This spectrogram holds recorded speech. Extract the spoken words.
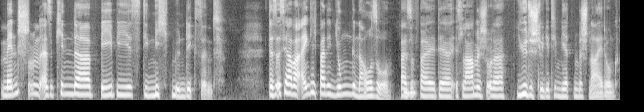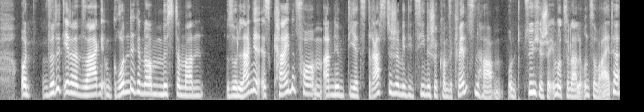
Menschen, also Kinder, Babys, die nicht mündig sind. Das ist ja aber eigentlich bei den Jungen genauso also mhm. bei der islamisch oder jüdisch legitimierten Beschneidung. Und würdet ihr dann sagen, im Grunde genommen müsste man, solange es keine Formen annimmt, die jetzt drastische medizinische Konsequenzen haben und psychische, emotionale und so weiter,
